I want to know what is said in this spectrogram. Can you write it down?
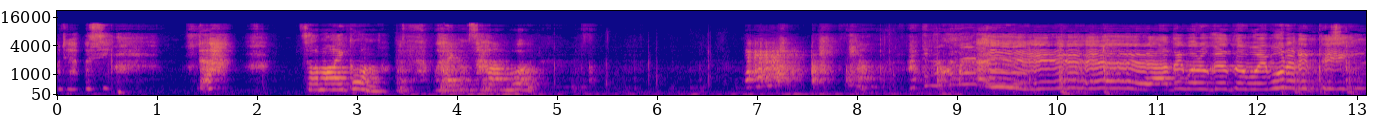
Ada apa sih? Assalamualaikum. Waalaikumsalam, Bu. Atik baru ketemu ibu udah ditinggal.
